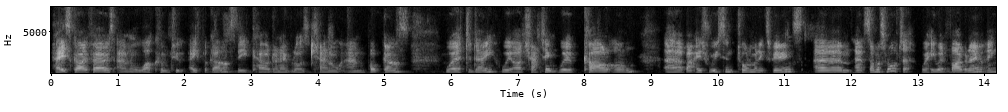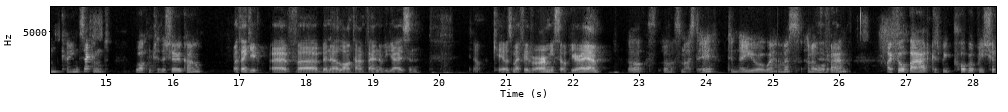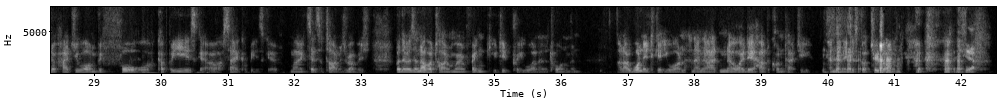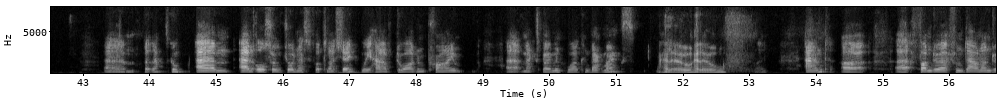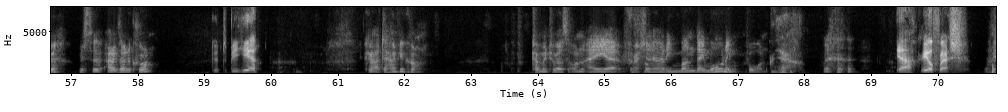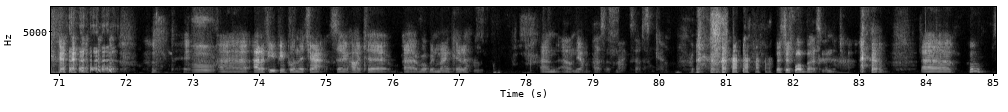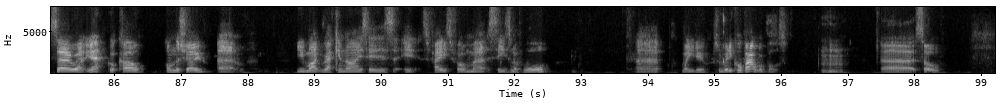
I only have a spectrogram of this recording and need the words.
Hey, Skyfarers, and welcome to Aethercast, the Kharadron Overlords channel and podcast, where today we are chatting with Carl Ong uh, about his recent tournament experience um, at Summer Slaughter, where he went 5 0 and came second. Welcome to the show, Carl. Well, thank you. I've uh, been a long-time fan of you guys, and you know, KO is my favorite army, so here I am. Oh, oh, that's nice to hear. Didn't know you were aware of us and our fan. I feel bad because we probably should have had you on before a couple of years ago. Oh, I say a couple of years ago. My sense of time is rubbish. But there was another time where I think you did pretty well in a tournament. And I wanted to get you on, and then I had no idea how to contact you. And then it just got too long. yeah. Um, but that's cool. Um, and also joining us for tonight's show, we have Dwarden Prime, uh, Max Bowman. Welcome back, Max. Hello, hello. And uh, uh, Thunderer from Down Under, Mr. Alexander Cron. Good to be here. Glad to have you, Cron. Coming to us on a uh, fresh and early Monday morning for once. Yeah. Yeah, real fresh. uh, and a few people in the chat say hi to uh, Robin Mankiller. And, and the other person is Max. That doesn't count. There's just one person in the chat. uh, cool. So, uh, yeah, got Carl on the show. Uh, you might recognize his, his face from uh, Season of War, uh, where you do some really cool battle reports. hmm Uh, so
